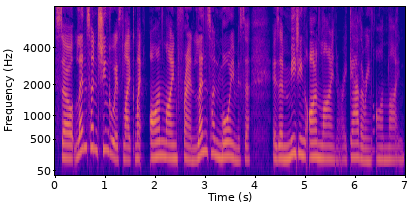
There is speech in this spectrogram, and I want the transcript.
So 랜선 친구 is like my online friend. 랜선 모임 is a is a meeting online or a gathering online.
